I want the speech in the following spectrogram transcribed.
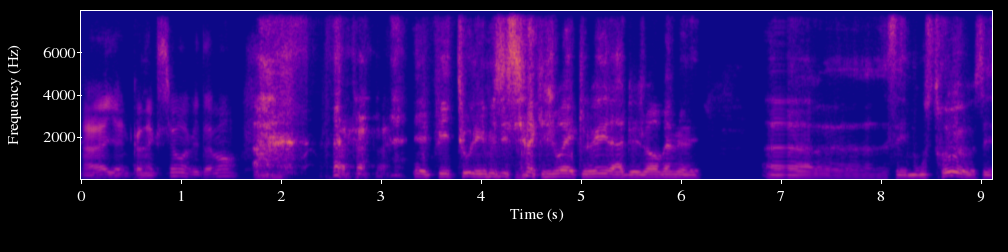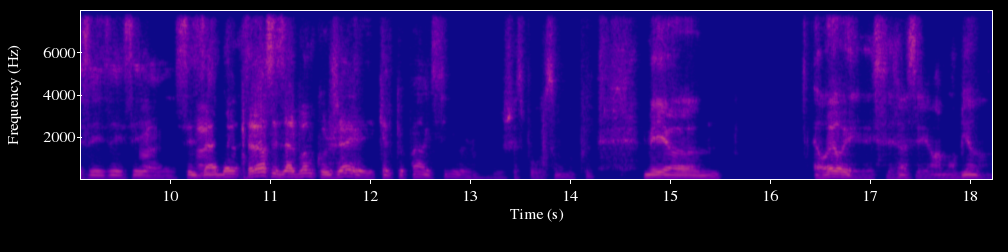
Ah, il y a une connexion, évidemment. et puis tous les musiciens qui jouaient avec lui, là, des gens même. c'est monstrueux. C'est ces albums que j'ai quelque part ici. je sais pas où sont non plus. Mais ah oui, c'est ça, c'est vraiment bien.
